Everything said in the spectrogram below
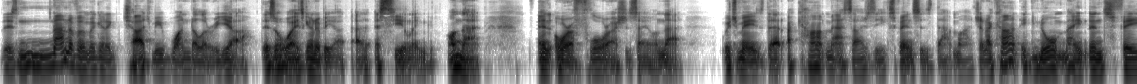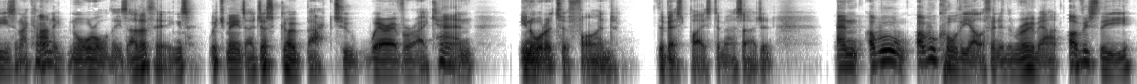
there's none of them are going to charge me one dollar a year. There's always going to be a, a, a ceiling on that, and or a floor, I should say, on that. Which means that I can't massage the expenses that much, and I can't ignore maintenance fees, and I can't ignore all these other things. Which means I just go back to wherever I can in order to find the best place to massage it. And I will I will call the elephant in the room out. Obviously,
